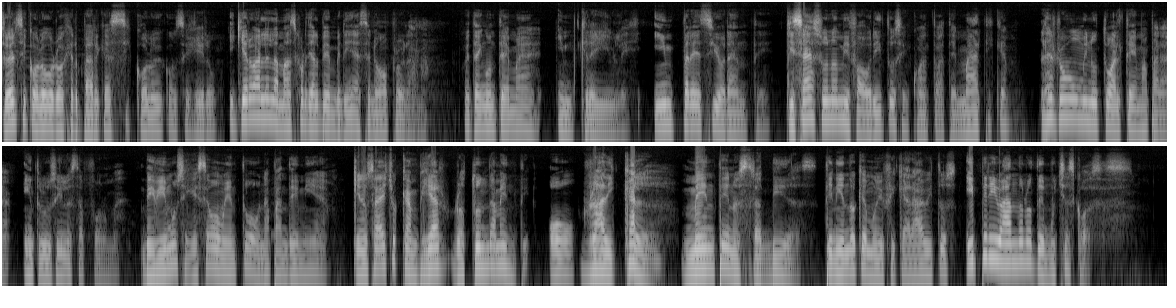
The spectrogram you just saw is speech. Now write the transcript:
Soy el psicólogo Roger Vargas, psicólogo y consejero, y quiero darle la más cordial bienvenida a este nuevo programa. Hoy tengo un tema increíble, impresionante. Quizás uno de mis favoritos en cuanto a temática. Les robo un minuto al tema para introducirlo de esta forma. Vivimos en este momento una pandemia que nos ha hecho cambiar rotundamente o radicalmente nuestras vidas, teniendo que modificar hábitos y privándonos de muchas cosas.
